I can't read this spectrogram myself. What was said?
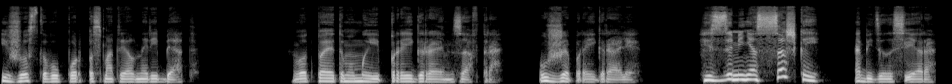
и жестко в упор посмотрел на ребят. «Вот поэтому мы и проиграем завтра. Уже проиграли». «Из-за меня с Сашкой?» — обиделась Лера.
